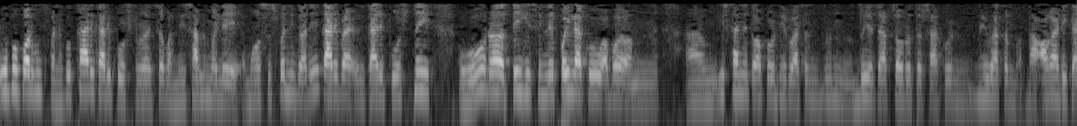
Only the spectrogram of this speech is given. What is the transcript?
उपप्रमुख भनेको कार्यकारी पोस्ट रहेछ भन्ने हिसाबले मैले महसुस पनि गरेँ। कार्यकारी पोस्ट नै हो र त्यही किसिमले पहिलाको अब स्थानीय तहको निर्वाचन जुन दुई हजार चौरात्तर सालको निर्वाचनभन्दा अगाडिका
